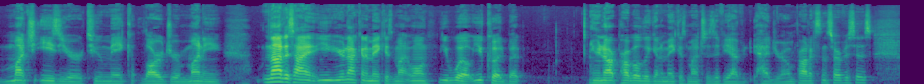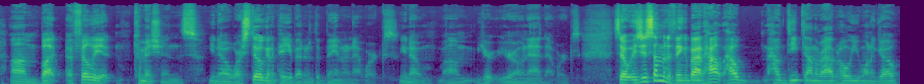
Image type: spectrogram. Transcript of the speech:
much easier to make larger money. Not as high. You're not going to make as much. Well, you will. You could, but you're not probably going to make as much as if you have had your own products and services um, but affiliate commissions you know are still going to pay you better than the banner networks you know um, your, your own ad networks. So it's just something to think about how how how deep down the rabbit hole you want to go.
